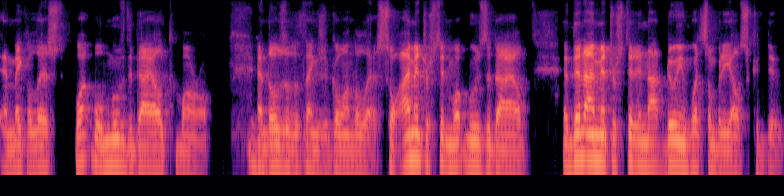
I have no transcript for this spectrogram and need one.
and make a list what will move the dial tomorrow? Mm-hmm. and those are the things that go on the list. So i'm interested in what moves the dial. And then i'm interested in not doing what somebody else could do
